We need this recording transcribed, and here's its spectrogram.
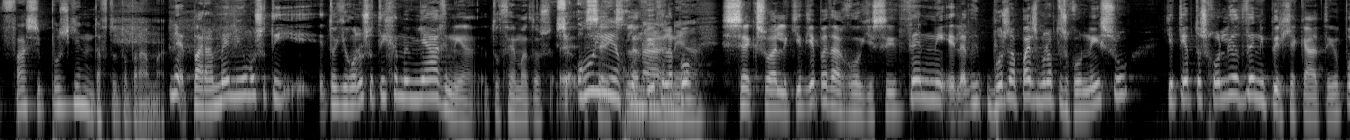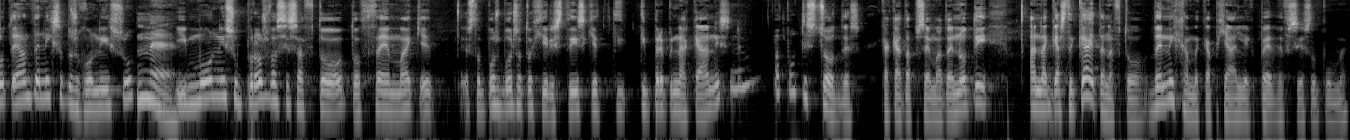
φάση, πώς γίνεται αυτό το πράγμα; Ναι, παραμένει όμως ότι το γεγονός ότι είχαμε μια άγνοια του θέματος. Σε- όλοι έχουν δηλαδή, θέλω να άγνοια. πω, σεξουαλική διαπαιδαγώγηση δεν. είναι- Δηλαδή, μπορείς να πάρεις μόνο από τους γονείς σου, γιατί από το σχολείο δεν υπήρχε κάτι. Οπότε, αν δεν έχεις από τους γονείς σου, Ναι. η μόνη σου πρόσβαση σε αυτό το θέμα και στο πώς μπορείς να το χειριστείς και τι, τι πρέπει να κάνεις είναι από τις τσόντες. Κακά τα ψέματα. Ενώ ότι αναγκαστικά ήταν αυτό. Δεν είχαμε κάποια άλλη εκπαίδευση, ας το πούμε.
